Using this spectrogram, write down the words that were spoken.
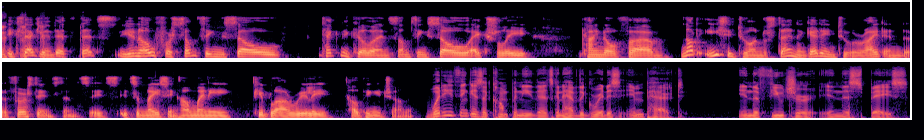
exactly, and that's that's you know for something so technical and something so actually kind of um, not easy to understand and get into, right? In the first instance, it's it's amazing how many people are really helping each other. What do you think is a company that's going to have the greatest impact in the future in this space?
